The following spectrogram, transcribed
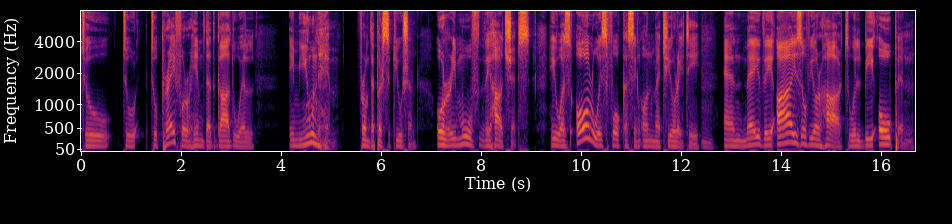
to to to pray for him that God will immune him from the persecution or remove the hardships. He was always focusing on maturity mm. and may the eyes of your heart will be open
